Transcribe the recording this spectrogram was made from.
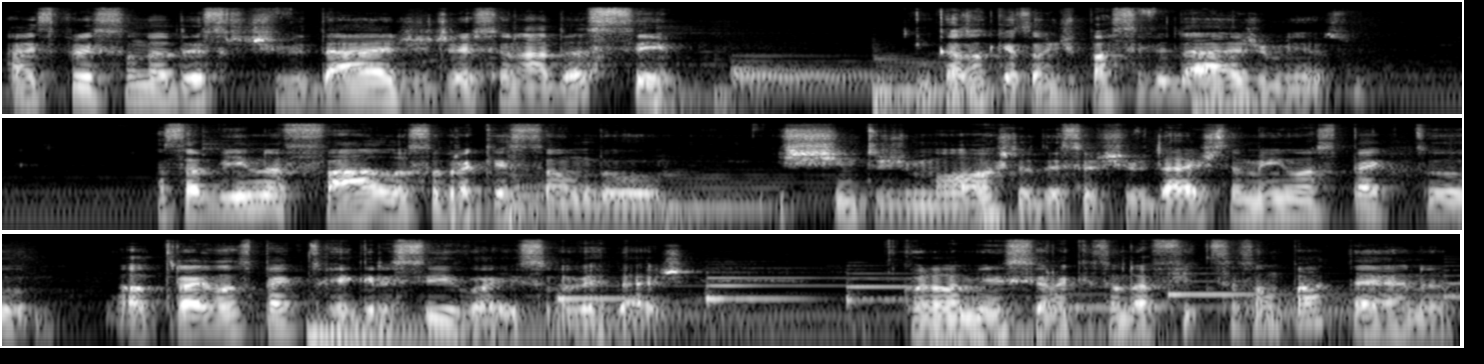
a expressão da destrutividade direcionada a si. No caso, uma questão de passividade mesmo. A Sabina fala sobre a questão do instinto de morte, da destrutividade, também um aspecto. Ela traz um aspecto regressivo a isso, na verdade. Quando ela menciona a questão da fixação paterna,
